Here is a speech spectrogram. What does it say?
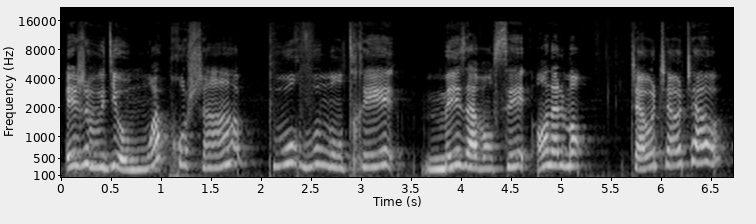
Et je vous dis au mois prochain pour vous montrer mes avancées en allemand. Ciao, ciao, ciao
